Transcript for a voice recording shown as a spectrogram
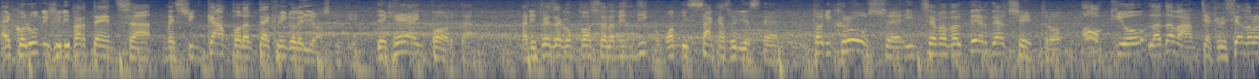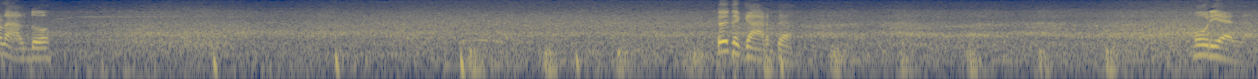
Ecco l'11 di partenza messo in campo dal tecnico degli ospiti. De Gea in porta. La difesa composta da Mendy con Juan Bissaka sugli esterni. Tony Kroos insieme a Valverde al centro. Occhio là davanti a Cristiano Ronaldo. Ödegaard. Muriel.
